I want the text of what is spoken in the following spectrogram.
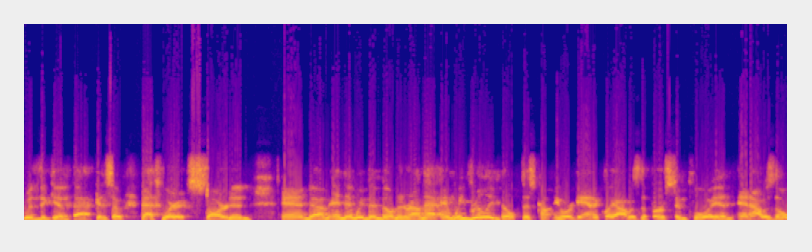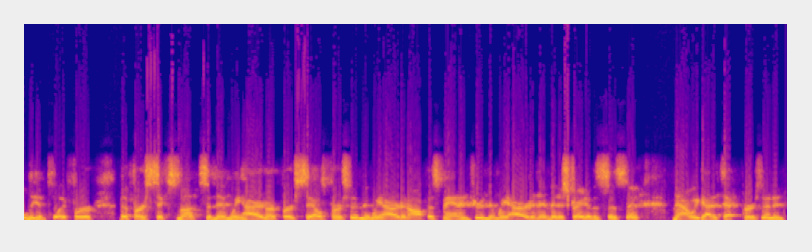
with the give back, and so that's where it started, and um, and then we've been building around that, and we've really built this company organically. I was the first employee, and and I was the only employee for the first six months, and then we hired our first salesperson, and we hired an office manager, and then we hired an administrative assistant. Now we got a tech person, and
